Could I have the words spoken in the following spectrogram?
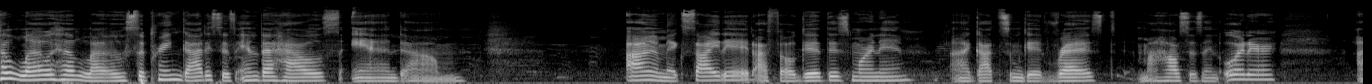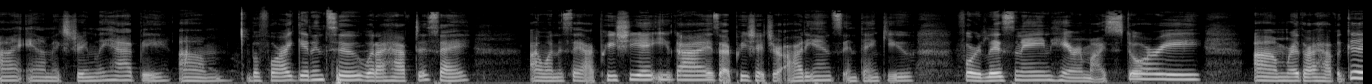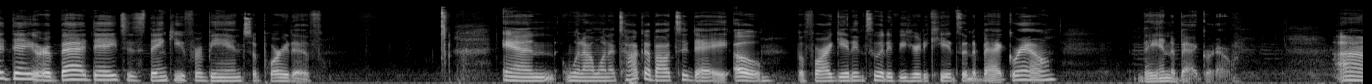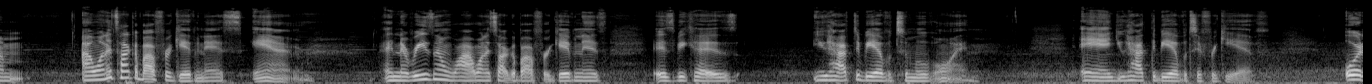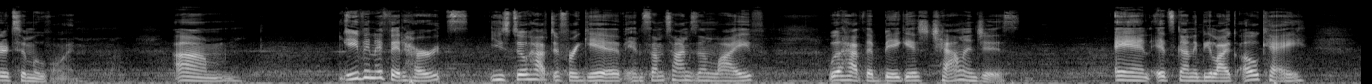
Hello, hello. Supreme Goddess is in the house, and um, I am excited. I felt good this morning. I got some good rest. My house is in order. I am extremely happy. Um, before I get into what I have to say, I want to say I appreciate you guys. I appreciate your audience, and thank you for listening, hearing my story. Um, whether I have a good day or a bad day, just thank you for being supportive. And what I want to talk about today, oh, before I get into it, if you hear the kids in the background, they in the background. Um, I want to talk about forgiveness and and the reason why I want to talk about forgiveness is because you have to be able to move on. And you have to be able to forgive order to move on. Um, even if it hurts, you still have to forgive. And sometimes in life, we'll have the biggest challenges. And it's going to be like, okay,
